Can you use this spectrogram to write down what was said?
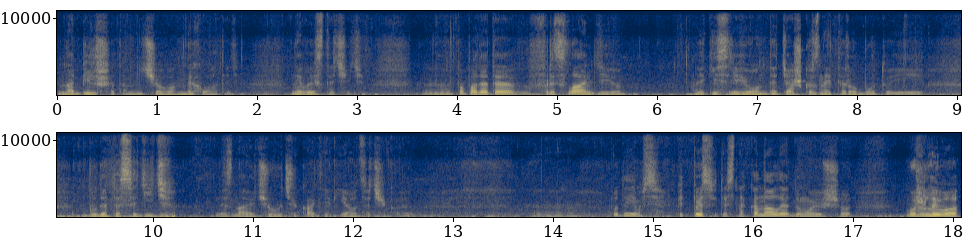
на більше там нічого вам не хватить, не вистачить. Е, Попадете в Фрисландію, в якийсь регіон, де тяжко знайти роботу, і будете сидіти, не знаю чого чекати, як я оце чекаю. Подивимося, підписуйтесь на канал, я думаю, що можливо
